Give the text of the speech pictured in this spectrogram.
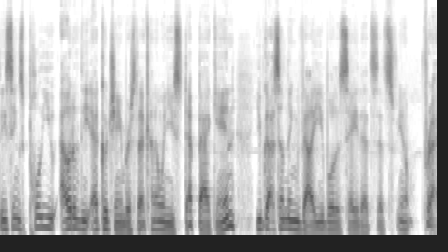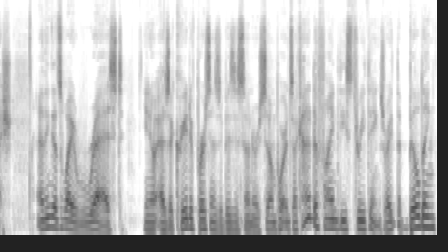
these things pull you out of the echo chamber so that kind of when you step back in, you've got something valuable to say that's that's you know fresh. I think that's why rest you know, as a creative person, as a business owner, is so important. So I kind of defined these three things, right? The building,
